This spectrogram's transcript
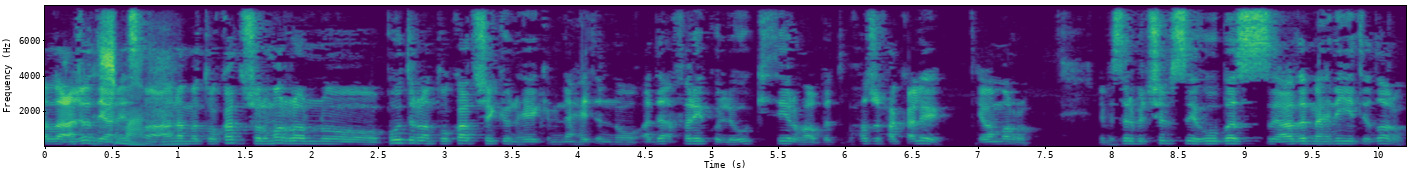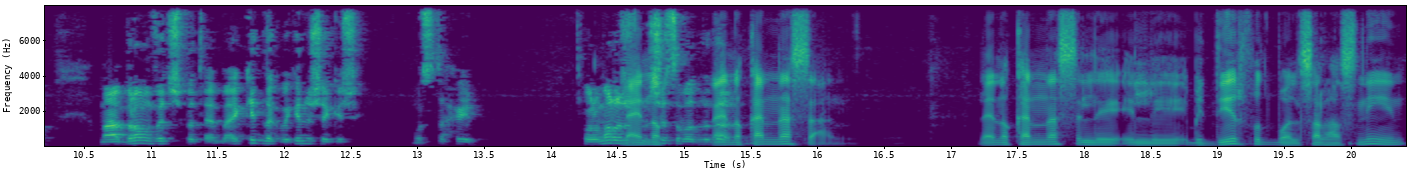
الله عن جد يعني اسمع. أنا ما توقعتش ولا مره إنه بوتر ما توقعتش يكون هيك من ناحية إنه أداء فريقه اللي هو كثير هابط. بحط الحق عليه كمان مرة. اللي بصير بتشيلسي هو بس عدم مهنية إدارة. مع إبراموفيتش بأكد لك بكنش هيك شيء مستحيل. ولا مره لأنه لأنه كان ناس لأنه كان الناس اللي اللي بتدير فوتبول صار لها سنين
